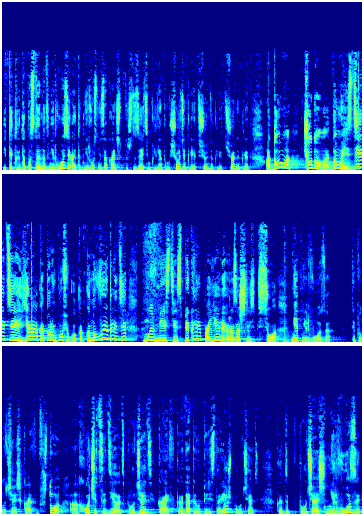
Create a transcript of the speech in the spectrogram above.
И ты, когда постоянно в нервозе, а этот нервоз не заканчивается, потому что за этим клиентом еще один клиент, еще один клиент, еще один клиент. А дома, что дома? Дома есть дети, я, которым пофигу, как оно выглядит. Мы вместе испекли, поели, разошлись. Все, нет нервоза. Ты получаешь кайф. Что а, хочется делать? Получать кайф. Когда ты его перестаешь получать, когда ты получаешь нервозы,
